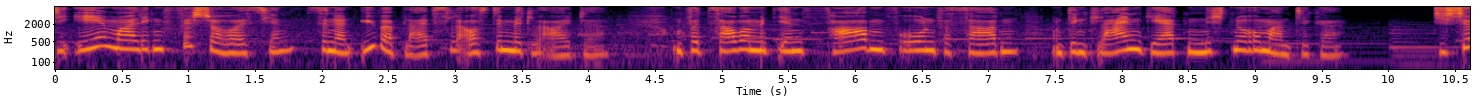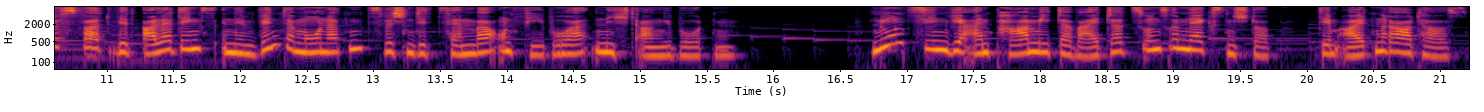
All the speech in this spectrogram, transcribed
Die ehemaligen Fischerhäuschen sind ein Überbleibsel aus dem Mittelalter und verzaubern mit ihren farbenfrohen Fassaden und den kleinen Gärten nicht nur Romantiker. Die Schiffsfahrt wird allerdings in den Wintermonaten zwischen Dezember und Februar nicht angeboten. Nun ziehen wir ein paar Meter weiter zu unserem nächsten Stopp, dem alten Rathaus,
